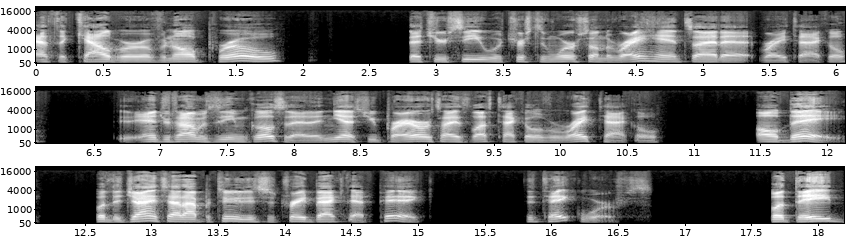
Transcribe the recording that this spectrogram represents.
at the caliber of an all pro that you see with Tristan Wirfs on the right hand side at right tackle. Andrew Thomas isn't even close to that. And yes, you prioritize left tackle over right tackle all day. But the Giants had opportunities to trade back that pick to take Wirfs. But they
